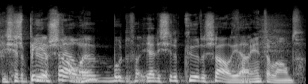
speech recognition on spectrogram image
die zit op Curaçao, Ja, die zit op Curaçao, ja. Van Interland.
